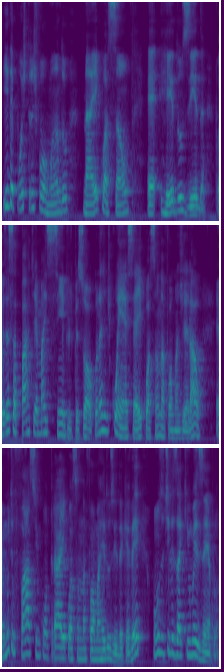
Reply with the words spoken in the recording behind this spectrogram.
E depois transformando na equação é reduzida, pois essa parte é mais simples, pessoal. Quando a gente conhece a equação na forma geral, é muito fácil encontrar a equação na forma reduzida. Quer ver? Vamos utilizar aqui um exemplo.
